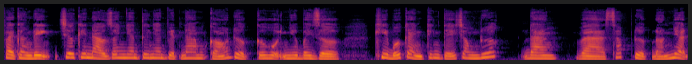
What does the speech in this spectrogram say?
Phải khẳng định, chưa khi nào doanh nhân tư nhân Việt Nam có được cơ hội như bây giờ, khi bối cảnh kinh tế trong nước đang và sắp được đón nhận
